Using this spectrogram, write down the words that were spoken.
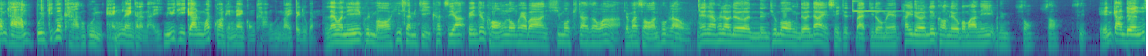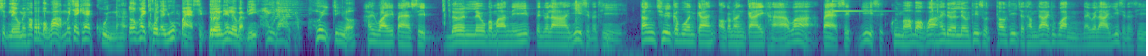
คำถาม คุณคิดว่าขาของคุณแข็งแรงขนาดไหน มีวิธีการวัดความแข็งแรงของขาของคุณไหมไปดูกัน และวันนี้คุณหมอฮิซามิจิคัตสึยะเป็นเจ้าของโรงพยาบาลชิโมคิตาซาวะจะมาสอนพวกเราแนะนำให้เราเดิน 1 ชั่วโมงเดินได้ 4.8 กิโลเมตรให้เดินด้วยความเร็วประมาณนี้1 2 3 4เห็นการเดินรู้สึกเร็วไหมครับเขาบอกว่าไม่ใช่แค่คุณนะฮะต้องให้คนอายุ 80 เดินให้เร็วแบบนี้ให้ได้ครับ เฮ้ย จริงเหรอ ให้ไว80 เดินเร็วประมาณนี้เป็นเวลา 20 นาที ตั้งชื่อกระบวนการออกกำลังกายขาว่า 80 20 คุณหมอบอกว่าให้เดินเร็วที่สุดเท่าที่จะทำได้ทุกวันในเวลา 20 นาที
